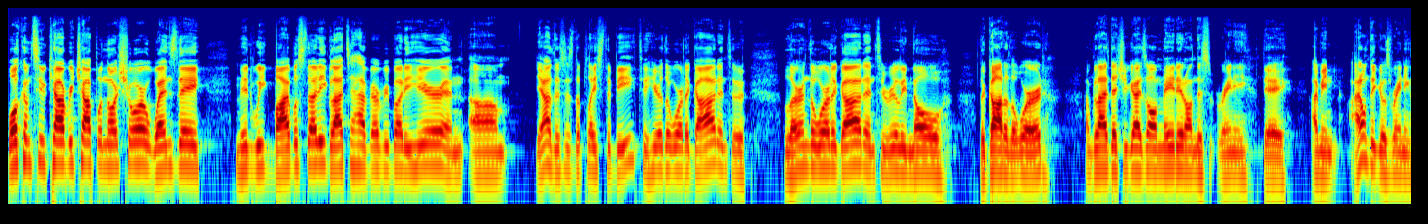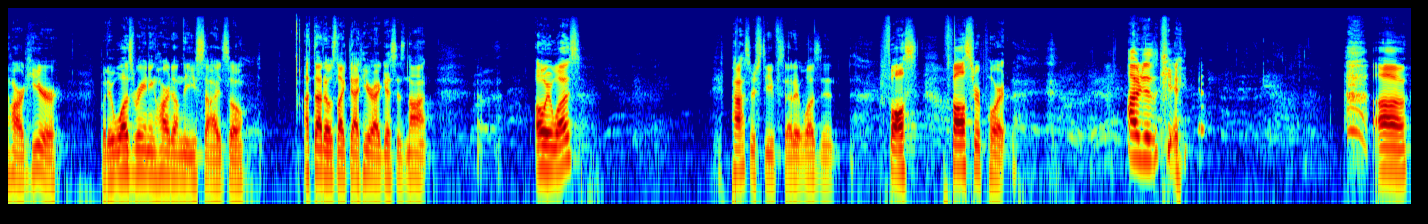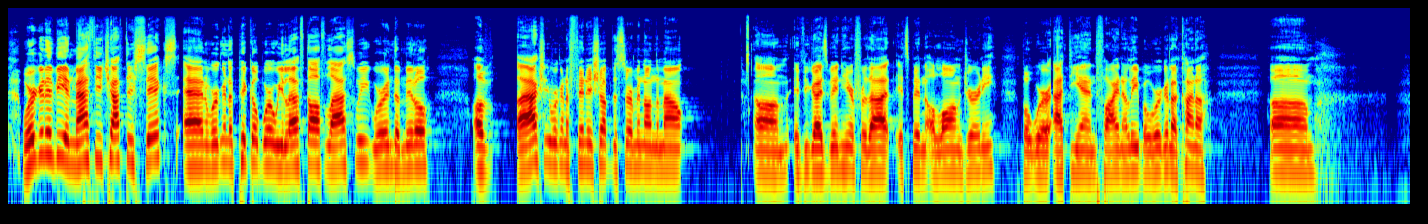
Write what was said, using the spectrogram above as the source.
Welcome to Calvary Chapel North Shore Wednesday midweek Bible study. Glad to have everybody here. And um, yeah, this is the place to be to hear the Word of God and to learn the Word of God and to really know the God of the Word. I'm glad that you guys all made it on this rainy day. I mean, I don't think it was raining hard here, but it was raining hard on the east side. So I thought it was like that here. I guess it's not. Oh, it was? Pastor Steve said it wasn't. False, false report. I'm just kidding. Uh, we're going to be in Matthew chapter 6, and we're going to pick up where we left off last week. We're in the middle of, uh, actually, we're going to finish up the Sermon on the Mount. Um, if you guys been here for that, it's been a long journey, but we're at the end finally. But we're going to kind of um,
